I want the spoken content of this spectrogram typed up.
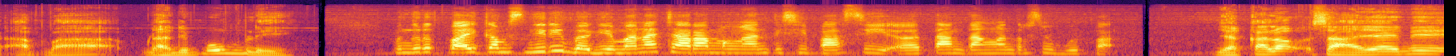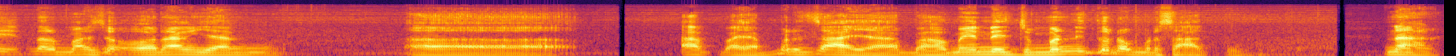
apa dari publik. Menurut Pak Hikam sendiri bagaimana cara mengantisipasi eh, tantangan tersebut, Pak? Ya kalau saya ini termasuk orang yang eh, apa ya percaya bahwa manajemen itu nomor satu. Nah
